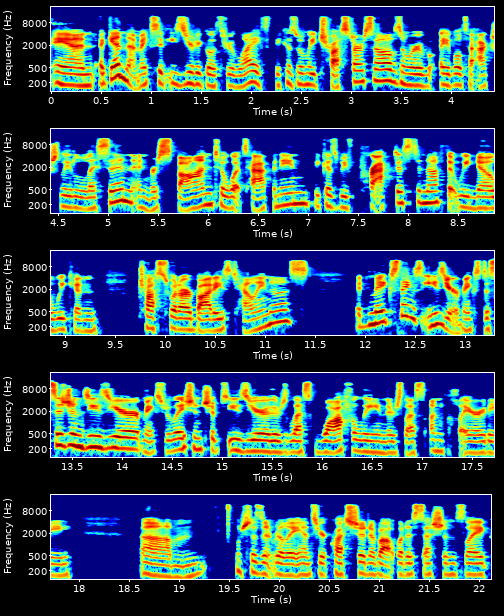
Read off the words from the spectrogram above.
and again that makes it easier to go through life because when we trust ourselves and we're able to actually listen and respond to what's happening because we've practiced enough that we know we can trust what our body's telling us it makes things easier it makes decisions easier it makes relationships easier there's less waffling there's less unclarity um, which doesn't really answer your question about what a session's like.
